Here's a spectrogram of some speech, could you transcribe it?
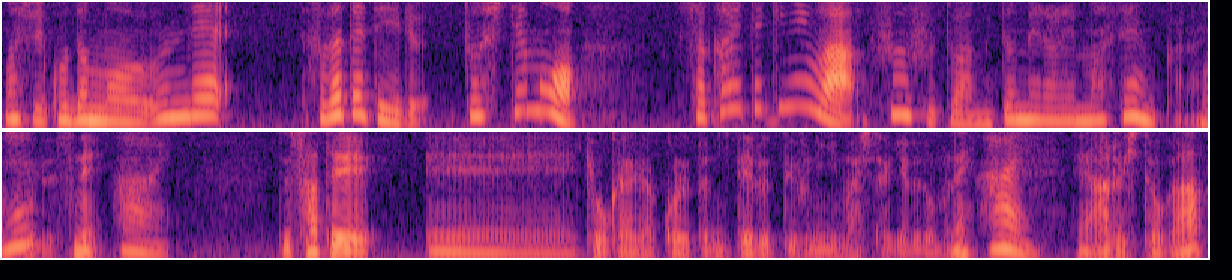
もし子供を産んで育てているとしても社会的には夫婦とは認められませんからね。そうですね、はい、でさてえー、教会がこれと似てるっていうふうに言いましたけれどもね、はい、ある人が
